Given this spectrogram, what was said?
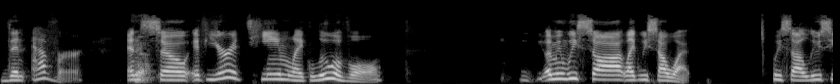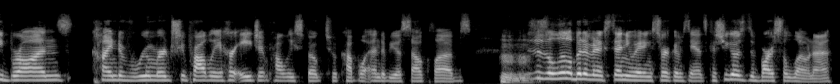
than ever. And yeah. so if you're a team like Louisville, I mean, we saw like we saw what? We saw Lucy Bronze kind of rumored she probably her agent probably spoke to a couple of NWSL clubs Mm-hmm. This is a little bit of an extenuating circumstance because she goes to Barcelona,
